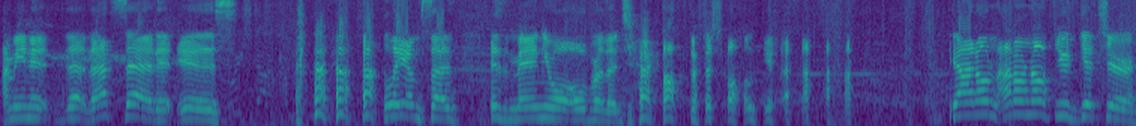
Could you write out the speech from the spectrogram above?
I mean, it. Th that said, it is. Liam says, "Is manual over the jack off threshold?" yeah. yeah, I don't. I don't know if you'd get your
